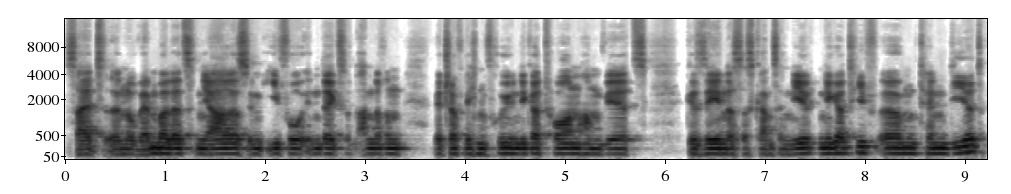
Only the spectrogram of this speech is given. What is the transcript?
seit äh, November letzten Jahres im IFO-Index und anderen wirtschaftlichen Frühindikatoren haben wir jetzt gesehen, dass das Ganze ne negativ ähm, tendiert.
